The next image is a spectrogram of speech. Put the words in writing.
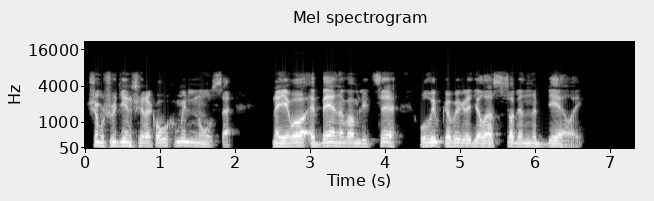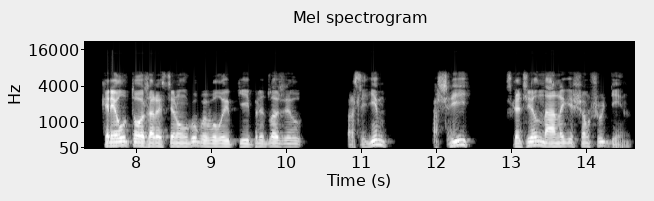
Шамшудин широко ухмыльнулся. На его эбеновом лице улыбка выглядела особенно белой. Креул тоже растянул губы в улыбке и предложил. «Проследим?» «Пошли!» — вскочил на ноги Шамшудин.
